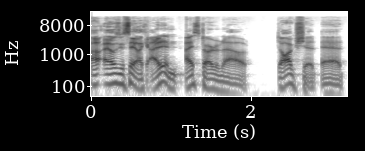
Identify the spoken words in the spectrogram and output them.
I, I was gonna say like I didn't. I started out dog shit at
